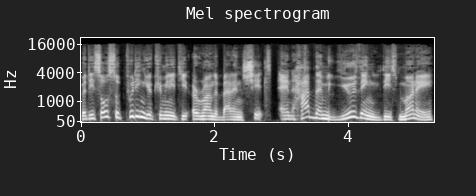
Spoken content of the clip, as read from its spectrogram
but it's also putting your community around a balance sheet and have them using this money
